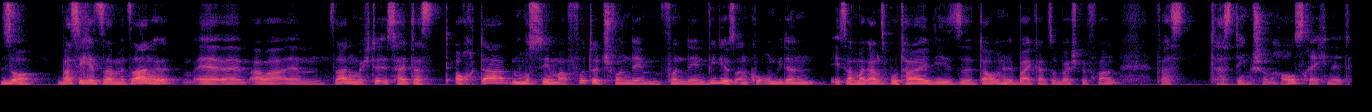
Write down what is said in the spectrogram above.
So, was ich jetzt damit sage, äh, äh, aber ähm, sagen möchte, ist halt, dass auch da musst du dir mal Footage von, dem, von den Videos angucken, wie dann, ich sag mal ganz brutal, diese Downhill-Biker zum Beispiel fahren, was das Ding schon rausrechnet.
